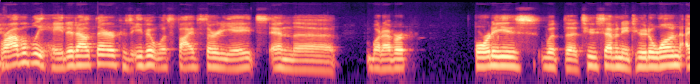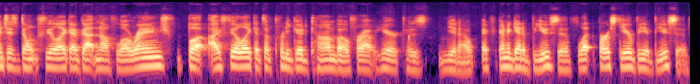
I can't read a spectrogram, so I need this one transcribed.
probably hate it out there because even with 538s and the whatever 40s with the 272 to 1, I just don't feel like I've got enough low range. But I feel like it's a pretty good combo for out here because, you know, if you're going to get abusive, let first gear be abusive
